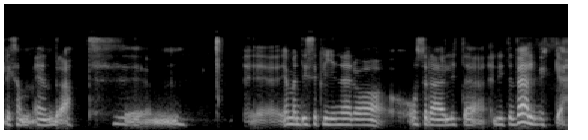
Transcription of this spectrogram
liksom ändrat eh, ja, men discipliner och, och sådär lite, lite väl mycket.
